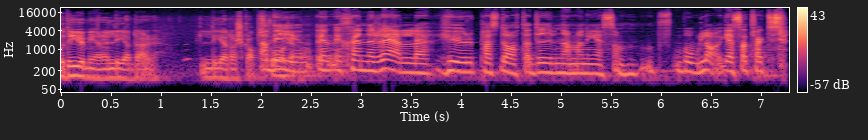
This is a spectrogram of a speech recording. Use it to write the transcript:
Och det är ju mer en ledar, Ja, ledarskapsfråga. det är ju en, en generell hur pass datadrivna man är som bolag. Jag satt faktiskt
